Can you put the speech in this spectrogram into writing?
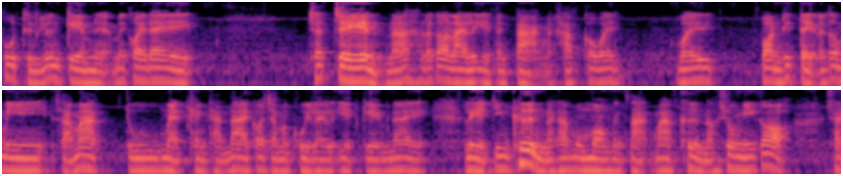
พูดถึงเรื่องเกมเนี่ยไม่ค่อยได้ชัดเจนนะ แล้วก็รายละเอียดต่างๆนะครับ ก็ไว้ไว้บอลที่เตะแล้วก็มีสามารถดูแมตช์แข่งขันได้ ก็จะมาคุยรายละเอียดเกมได้ละเอียดยิ่งขึ้นนะครับ มุมมองต่างๆมากขึ้นเนาะช่วงนี้ก็ใช้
